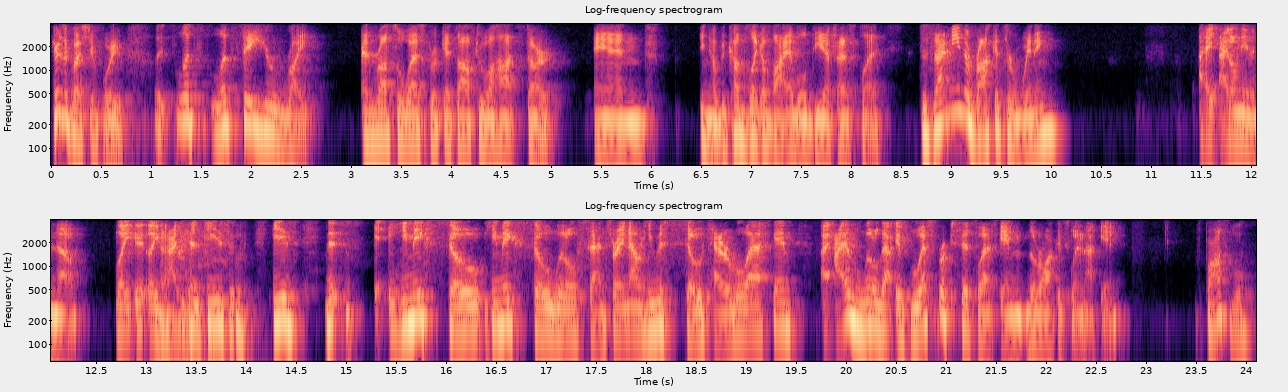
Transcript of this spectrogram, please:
Here's a question for you. Let's let's, let's say you're right, and Russell Westbrook gets off to a hot start and you know becomes like a viable DFS play. Does that mean the Rockets are winning? I, I don't even know. Like, like, because he's he's he makes so he makes so little sense right now, and he was so terrible last game. I, I have little doubt if Westbrook sits last game, the Rockets win that game. It's possible.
